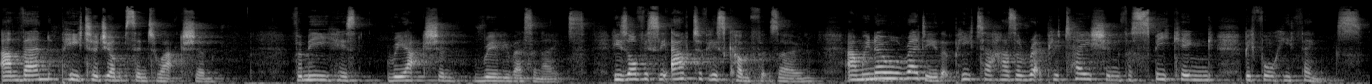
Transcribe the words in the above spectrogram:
And then Peter jumps into action. For me, his reaction really resonates. He's obviously out of his comfort zone, and we know already that Peter has a reputation for speaking before he thinks.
